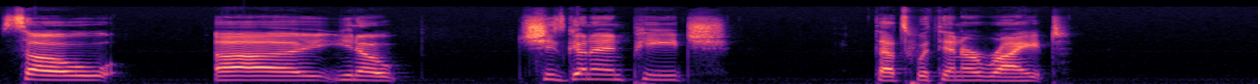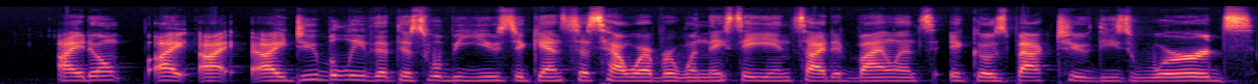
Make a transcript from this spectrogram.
So, uh, you know, she's going to impeach. That's within her right. I don't I, I I do believe that this will be used against us. However, when they say incited violence, it goes back to these words.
